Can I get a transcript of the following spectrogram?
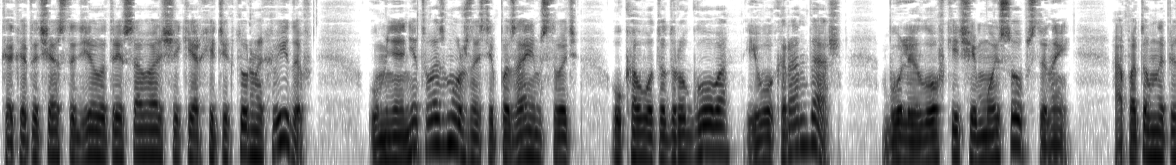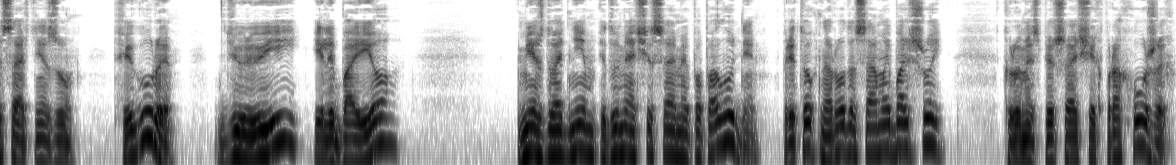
как это часто делают рисовальщики архитектурных видов, у меня нет возможности позаимствовать у кого-то другого его карандаш, более ловкий, чем мой собственный, а потом написать внизу «фигуры Дюрюи или Байо. Между одним и двумя часами пополудни приток народа самый большой. Кроме спешащих прохожих,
